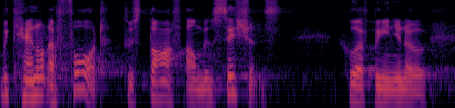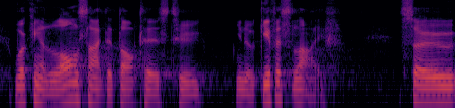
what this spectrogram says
we cannot afford to starve our musicians who have been, you know, working alongside the doctors to, you know, give us life. So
